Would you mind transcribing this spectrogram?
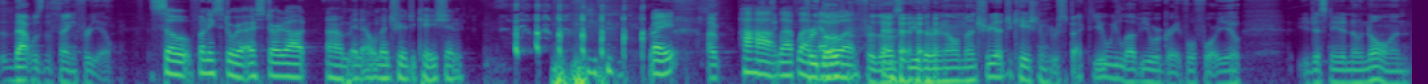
that was the thing for you? So funny story. I started out um, in elementary education. Right? I'm- Haha. Laugh. Laugh. for LOL. those for those of you that are in elementary education, we respect you, we love you, we're grateful for you. You just need to know Nolan,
